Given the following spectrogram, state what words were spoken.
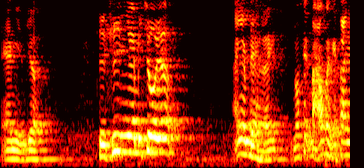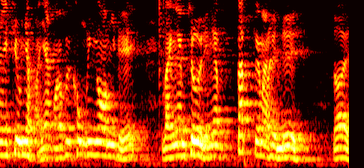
em nhìn chưa? Thì khi anh em đi chơi á anh em để đấy nó sẽ báo về cái tai nghe siêu nhỏ nha còn nó không in ngon như thế. Và anh em chơi thì anh em tắt cái màn hình đi. Rồi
